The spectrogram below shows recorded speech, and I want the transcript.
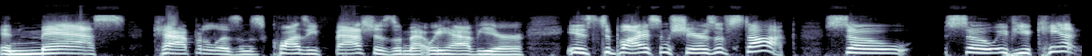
and mass capitalism's quasi fascism that we have here is to buy some shares of stock. So so if you can't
